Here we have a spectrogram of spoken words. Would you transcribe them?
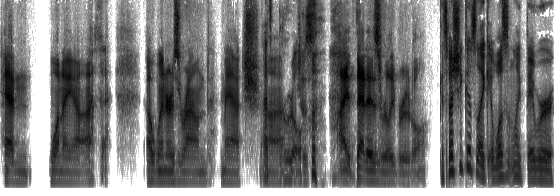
hadn't won a uh a winners round match that's uh, brutal. is, i that is really brutal. Especially because like it wasn't like they were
